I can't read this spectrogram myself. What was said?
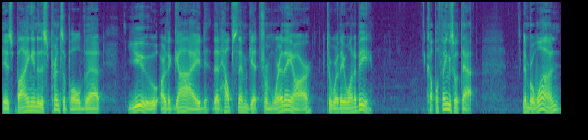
is buying into this principle that you are the guide that helps them get from where they are to where they want to be. A couple things with that. Number one,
